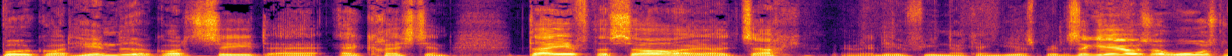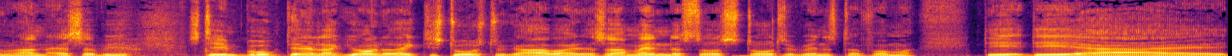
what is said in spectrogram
både godt hentet og godt set af, af Christian. Derefter så, øh, tak, det er fint, at han giver spil. Så kan jeg jo så rose nogle andre. Altså, ved Sten Buk, der har gjort et rigtig stort stykke arbejde, og så er manden, der står, står til venstre for mig. Det, det, er,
